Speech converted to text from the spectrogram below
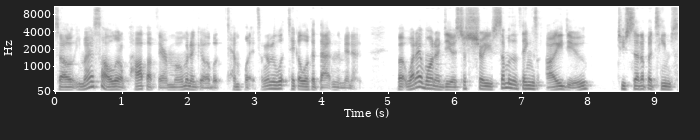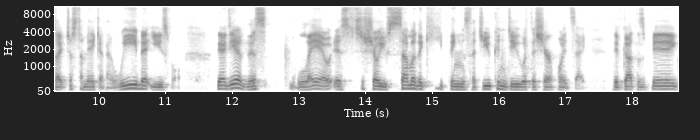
So you might have saw a little pop up there a moment ago about templates. I'm going to take a look at that in a minute. But what I want to do is just show you some of the things I do to set up a team site just to make it a wee bit useful. The idea of this layout is to show you some of the key things that you can do with the SharePoint site. They've got this big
